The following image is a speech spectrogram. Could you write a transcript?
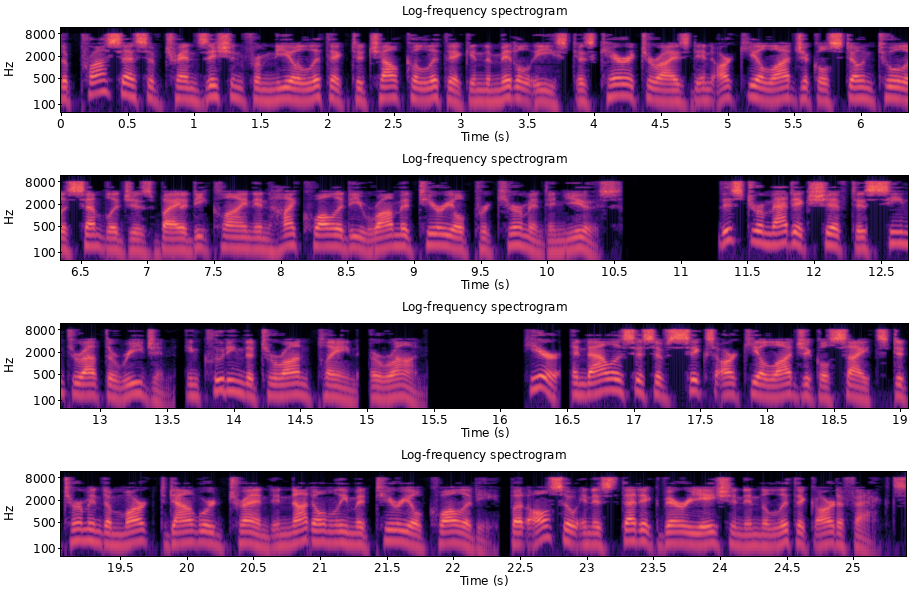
The process of transition from Neolithic to Chalcolithic in the Middle East is characterized in archaeological stone tool assemblages by a decline in high-quality raw material procurement and use. This dramatic shift is seen throughout the region, including the Tehran Plain, Iran. Here, analysis of six archaeological sites determined a marked downward trend in not only material quality, but also in aesthetic variation in the lithic artifacts.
